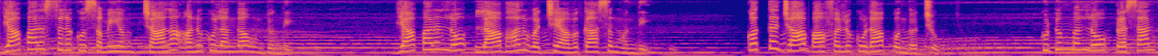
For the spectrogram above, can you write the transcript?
వ్యాపారస్తులకు సమయం చాలా అనుకూలంగా ఉంటుంది. వ్యాపారంలో లాభాలు వచ్చే అవకాశం ఉంది. కొత్త జాబ్ ఆఫర్లు కూడా పొందొచ్చు. కుటుంబంలో ప్రశాంత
